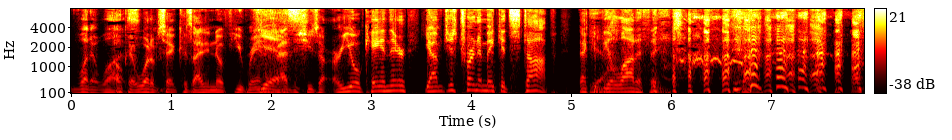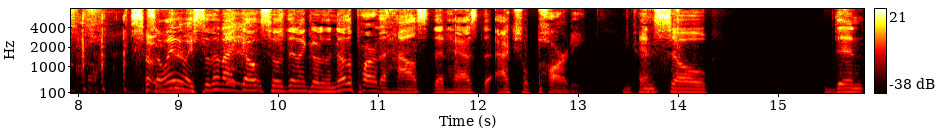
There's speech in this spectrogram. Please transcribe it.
what it was. Okay, what I'm saying because I didn't know if you ran Yes. bad. And she's like, "Are you okay in there?" Yeah, I'm just trying to make it stop. That could be a lot of things. so, So anyway, so then I go. So then I go to another part of the house that has the actual party, and so then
